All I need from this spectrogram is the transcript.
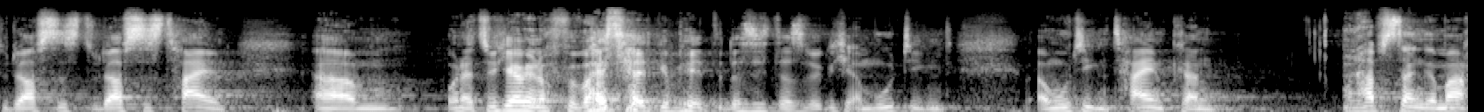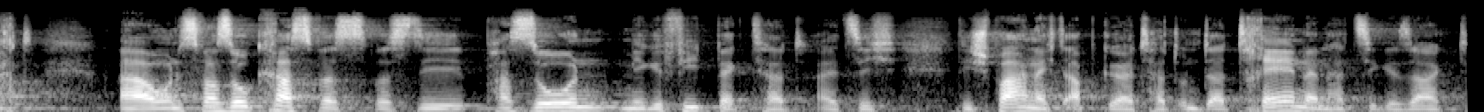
du darfst es, du darfst es teilen. Ähm, und natürlich habe ich noch für Weisheit gebetet, dass ich das wirklich ermutigend, ermutigend teilen kann. Und habe es dann gemacht. Äh, und es war so krass, was, was die Person mir gefeedbackt hat, als ich die Sprachnachricht abgehört hat. Unter Tränen hat sie gesagt,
